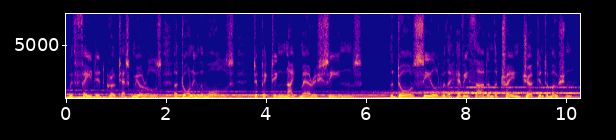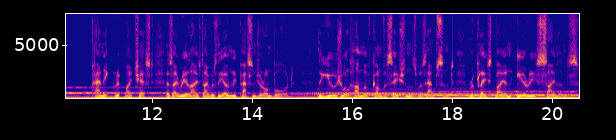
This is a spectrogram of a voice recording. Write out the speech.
with faded, grotesque murals adorning the walls, depicting nightmarish scenes. The doors sealed with a heavy thud and the train jerked into motion. Panic gripped my chest as I realized I was the only passenger on board. The usual hum of conversations was absent, replaced by an eerie silence.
